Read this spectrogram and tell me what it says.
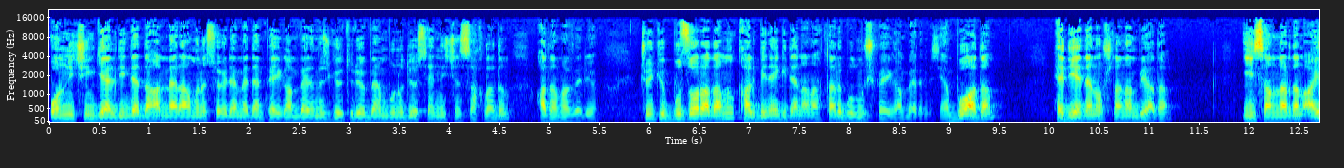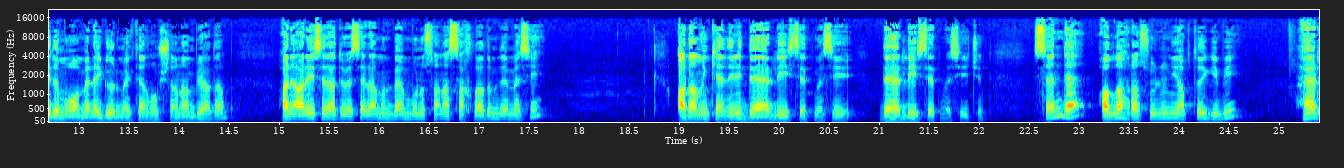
onun için geldiğinde daha meramını söylemeden peygamberimiz götürüyor. Ben bunu diyor senin için sakladım, adama veriyor. Çünkü bu zor adamın kalbine giden anahtarı bulmuş peygamberimiz. Yani bu adam hediyeden hoşlanan bir adam. insanlardan ayrı muamele görmekten hoşlanan bir adam. Hani aleyhissalatü vesselamın ben bunu sana sakladım demesi adamın kendini değerli hissetmesi, değerli hissetmesi için. Sen de Allah Resulü'nün yaptığı gibi her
